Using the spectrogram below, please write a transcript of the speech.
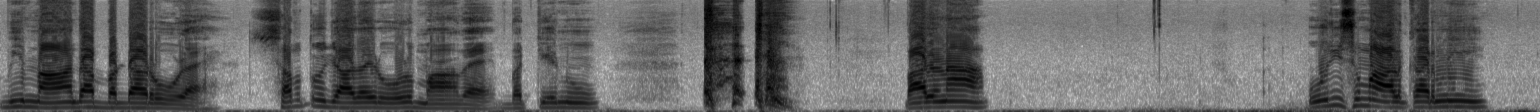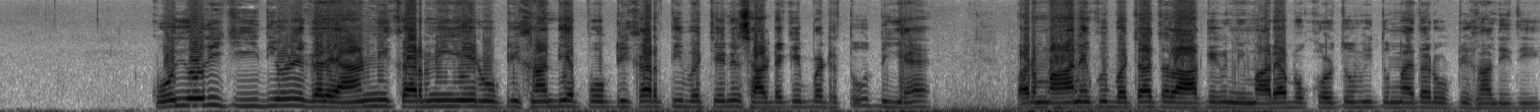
ਵੀ ਮਾਂ ਦਾ ਵੱਡਾ ਰੋਲ ਹੈ। ਸਭ ਤੋਂ ਜ਼ਿਆਦਾ ਰੋਲ ਮਾਂ ਦਾ ਹੈ। ਬੱਚੇ ਨੂੰ ਪਾਲਣਾ, ਉਹਦੀ ਸੰਭਾਲ ਕਰਨੀ, ਕੋਈ ਉਹਦੀ ਚੀਜ਼ ਦੀ ਉਹਨੇ ਗਲਿਆਣ ਨਹੀਂ ਕਰਨੀ, ਇਹ ਰੋਟੀ ਖਾਂਦੀ ਹੈ, ਪੋਟੀ ਕਰਤੀ, ਬੱਚੇ ਨੇ ਛੱਡ ਕੇ ਪਿੱਠ ਧੂਤੀ ਹੈ। ਪਰ ਮਾਂ ਨੇ ਕੋਈ ਬੱਚਾ ਚਲਾ ਕੇ ਨਹੀਂ ਮਾਰਿਆ, ਬੁੱਕਲ ਤੋਂ ਵੀ ਤੂੰ ਮੈਂ ਤਾਂ ਰੋਟੀ ਖਾਂਦੀ ਸੀ।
